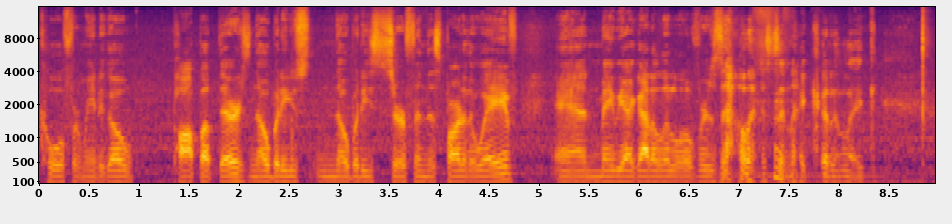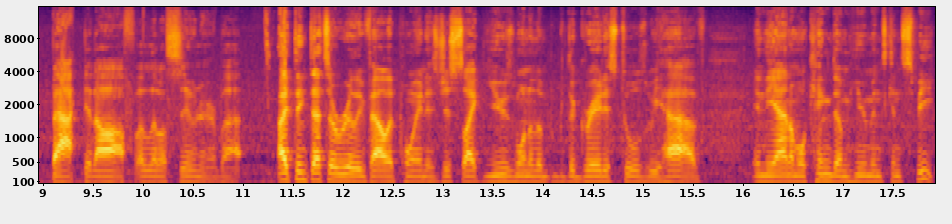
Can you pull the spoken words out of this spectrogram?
cool for me to go pop up there because nobody's nobody's surfing this part of the wave, and maybe I got a little overzealous and I could have like backed it off a little sooner. But I think that's a really valid point. Is just like use one of the the greatest tools we have in the animal kingdom. Humans can speak.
